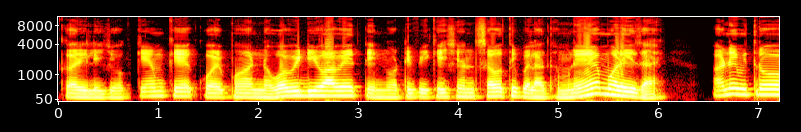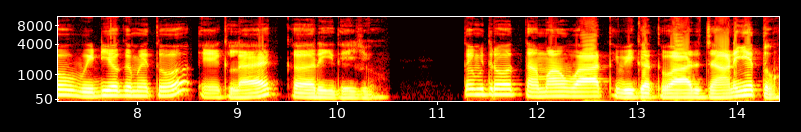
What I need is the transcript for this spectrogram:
કરી લેજો. કેમ કે કોઈ પણ નવો વીડિયો આવે તે નોટિફિકેશન સૌથી પહેલાં તમને મળી જાય. અને મિત્રો વીડિયો ગમે તો એક લાઈક કરી દેજો. તો મિત્રો, તમામ વાત વિગતવાર જાણીએ તો.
